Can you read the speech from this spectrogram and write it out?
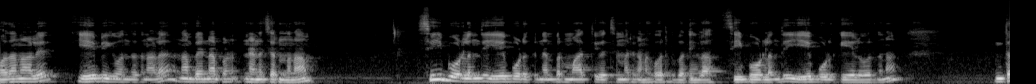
முத நாள் ஏபிக்கு வந்ததுனால நம்ம என்ன பண்ண நினச்சிருந்தோன்னா சி போர்ட்லேருந்து ஏ போர்டுக்கு நம்பர் மாற்றி வச்ச மாதிரி கணக்கு வருது பார்த்தீங்களா சி போர்ட்லேருந்து ஏ போர்டுக்கு ஏழு வருதுன்னா இந்த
